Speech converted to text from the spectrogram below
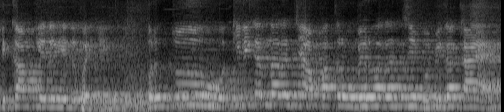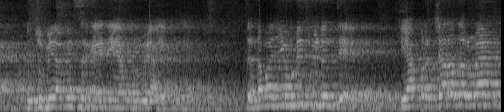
हे काम केलं गेलं पाहिजे. परंतु वकिली करणाऱ्यांचे अपात्र उमेदवारांची भूमिका काय आहे? हे तुम्ही आम्ही सगळ्यांनी यापूर्वी ऐकलं त्यांना माझी एवढीच विनंती आहे की या प्रचारादरम्यान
